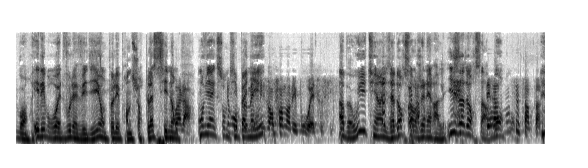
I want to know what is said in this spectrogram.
Bon, et les brouettes, vous l'avez dit, on peut les prendre sur place sinon. Voilà. On vient avec son petit On peut mettre panier. les enfants dans les brouettes aussi. Ah bah oui, tiens, ils adorent ça en général. Ils adorent ça. Bon. c'est sympa.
